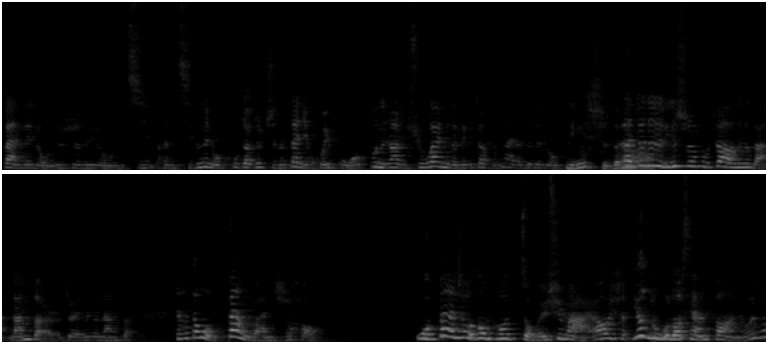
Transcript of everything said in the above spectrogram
办那种就是那种急很急的那种护照，就只能带你回国，不能让你去外面的那个叫什么来着？就那种临时的。哎，对对对，临时护照那个蓝蓝本儿，对那个蓝本儿。然后当我办完之后，我办完之后我跟我朋友走回去嘛，然后就说又路过洛杉矶，我就说，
